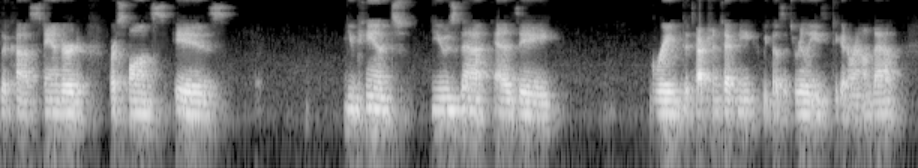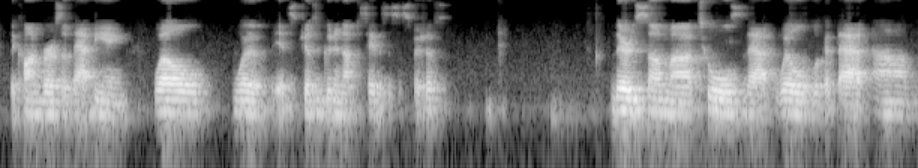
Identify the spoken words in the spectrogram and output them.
the kind of standard response is you can't use that as a great detection technique because it's really easy to get around that. The converse of that being, well, what if it's just good enough to say this is suspicious? There's some uh, tools that will look at that. Um,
